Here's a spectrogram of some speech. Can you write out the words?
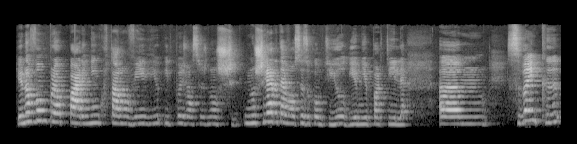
Eu não vou me preocupar em encurtar um vídeo e depois vocês não, che não chegar até vocês o conteúdo e a minha partilha. Um, se bem que,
